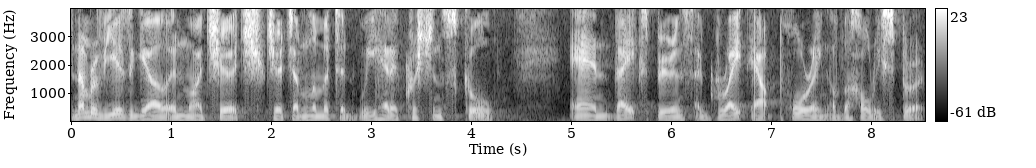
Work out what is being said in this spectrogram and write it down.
A number of years ago in my church, Church Unlimited, we had a Christian school and they experienced a great outpouring of the Holy Spirit.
